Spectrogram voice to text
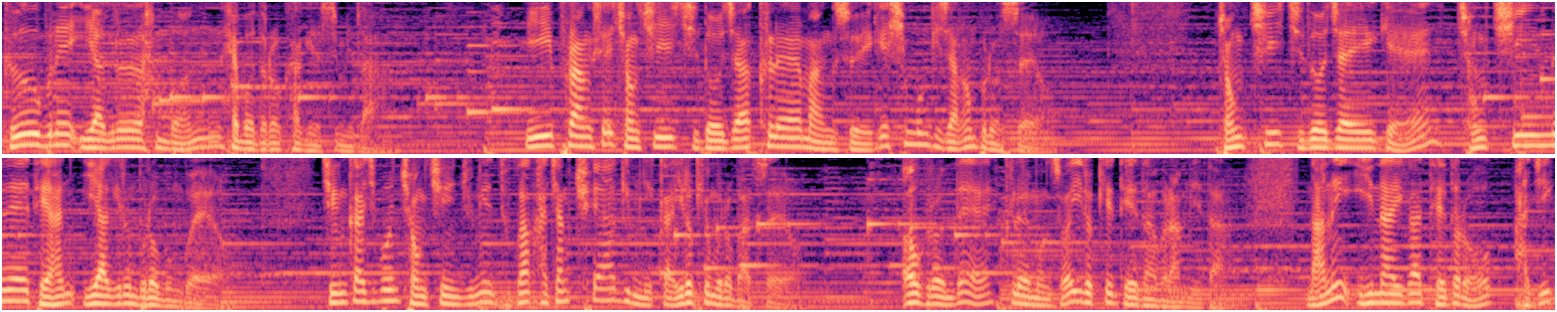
그분의 이야기를 한번 해보도록 하겠습니다. 이 프랑스의 정치 지도자 클레망소에게 신문 기자가 물었어요. 정치 지도자에게 정치인에 대한 이야기를 물어본 거예요. 지금까지 본 정치인 중에 누가 가장 최악입니까? 이렇게 물어봤어요. 어 그런데 클레몽스가 이렇게 대답을 합니다. 나는 이 나이가 되도록 아직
